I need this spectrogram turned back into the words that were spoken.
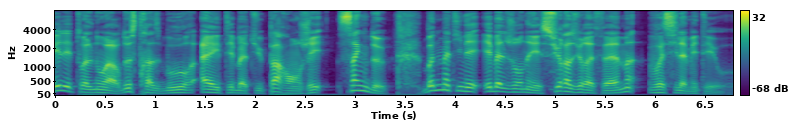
et l'étoile noire de Strasbourg a été battue par Angers 5-2. Bonne matinée et belle journée sur Azure FM. Voici la météo.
